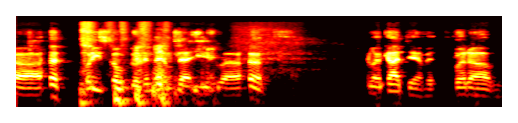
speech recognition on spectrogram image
Uh, but he's so good in them that you uh, you're like, God damn it! But um,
